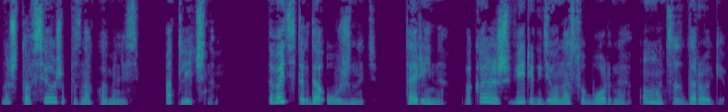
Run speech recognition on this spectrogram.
«Ну что, все уже познакомились? Отлично. Давайте тогда ужинать. Тарина, покажешь Вере, где у нас уборная, умыться с дороги».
